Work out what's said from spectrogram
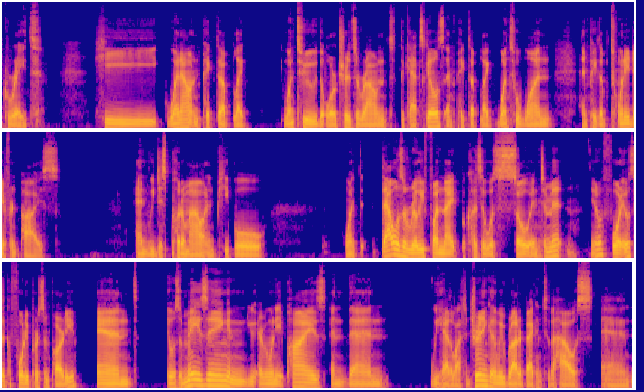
great. He went out and picked up like went to the orchards around the Catskills and picked up like one to one and picked up 20 different pies. And we just put them out and people went that was a really fun night because it was so intimate. You know, 40 it was like a 40 person party and it was amazing and you, everyone ate pies and then we had a lot to drink and we brought it back into the house and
